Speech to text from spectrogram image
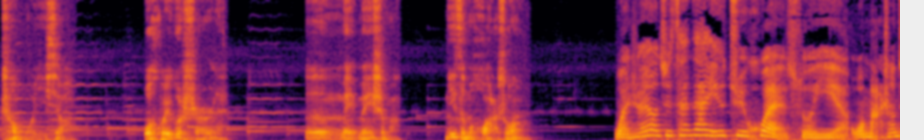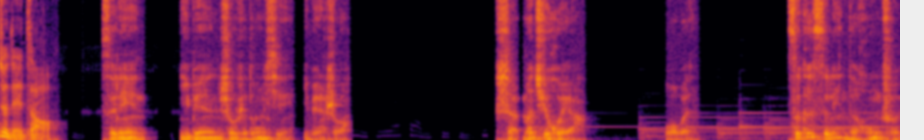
冲我一笑，我回过神儿来，呃，没没什么。你怎么化了妆？晚上要去参加一个聚会，所以我马上就得走。司令一边收拾东西一边说：“什么聚会啊？”我问。此刻司令的红唇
